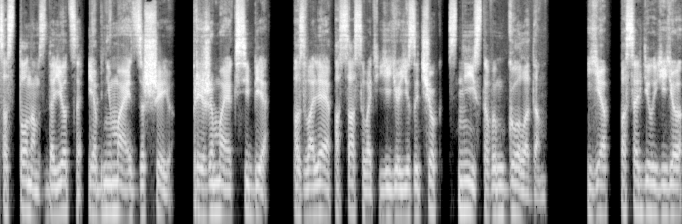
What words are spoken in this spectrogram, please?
со стоном сдается и обнимает за шею, прижимая к себе, позволяя посасывать ее язычок с неистовым голодом. Я посадил ее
